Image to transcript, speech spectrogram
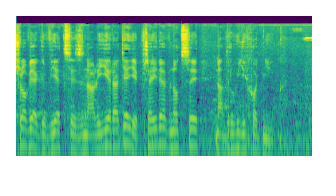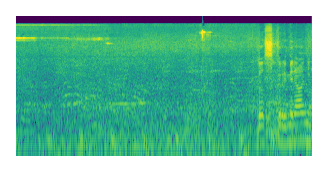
Člověk věci znalý raději přejde v noci na druhý chodník. Dost kriminálních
